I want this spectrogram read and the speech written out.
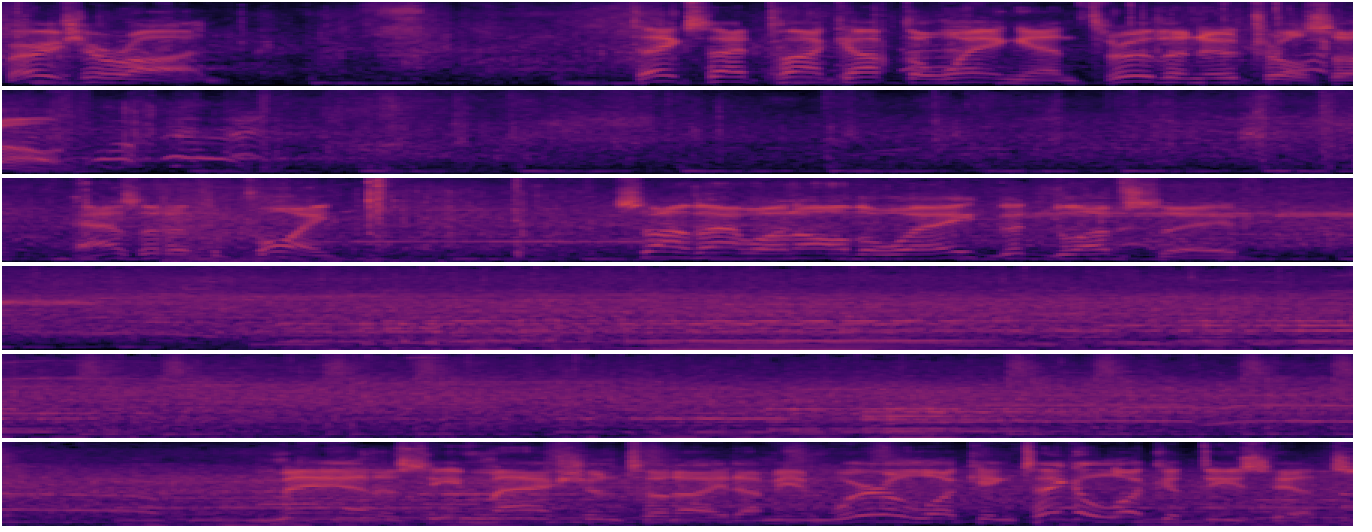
Bergeron. Takes that puck up the wing and through the neutral zone. Has it at the point. Saw that one all the way. Good glove save. is he mashing tonight? I mean, we're looking. Take a look at these hits.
